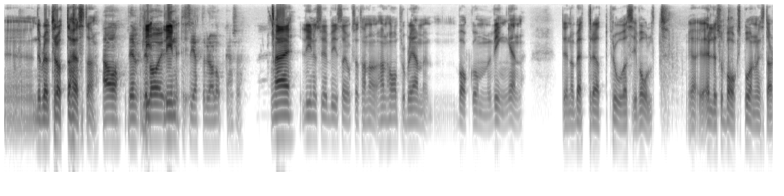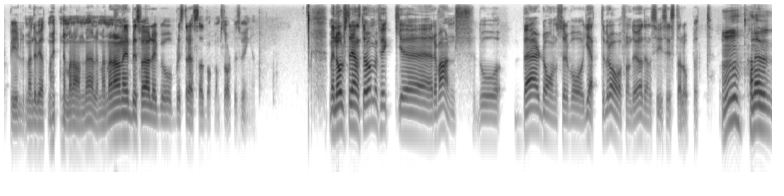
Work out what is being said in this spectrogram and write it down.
Eh, det blev trötta hästar. Ja, det, det var Lin, inte så jättebra lopp kanske. Nej, Linus visar ju också att han har, han har problem bakom vingen det är nog bättre att provas i volt eller så bakspår med startbil, men det vet man inte när man anmäler. Men, men han är besvärlig och blir stressad bakom startbesvingen. Men Ulf Stenströmer fick eh, revansch då Bear Dancer var jättebra från dödens i sista loppet. Mm, han är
